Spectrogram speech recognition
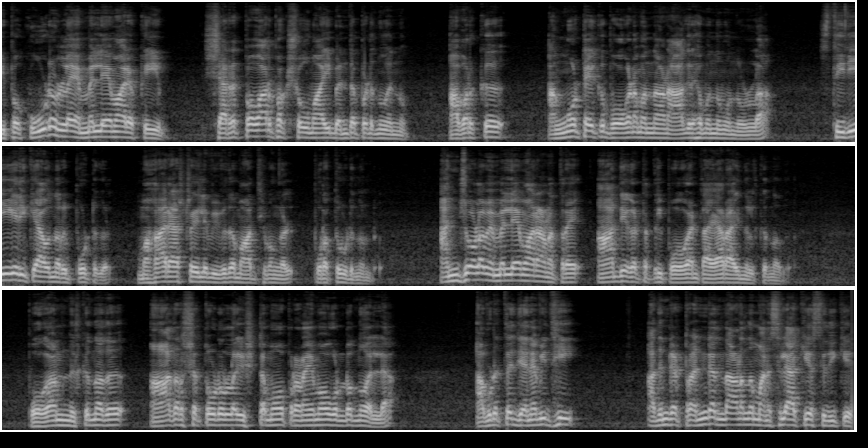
ഇപ്പോൾ കൂടുള്ള എം എൽ എമാരൊക്കെയും ശരത് പവാർ പക്ഷവുമായി ബന്ധപ്പെടുന്നുവെന്നും അവർക്ക് അങ്ങോട്ടേക്ക് പോകണമെന്നാണ് ആഗ്രഹമെന്നുമെന്നുള്ള സ്ഥിരീകരിക്കാവുന്ന റിപ്പോർട്ടുകൾ മഹാരാഷ്ട്രയിലെ വിവിധ മാധ്യമങ്ങൾ പുറത്തുവിടുന്നുണ്ട്. അഞ്ചോളം എം എൽ എമാരാണത്രേ ആദ്യഘട്ടത്തിൽ പോകാൻ തയ്യാറായി നിൽക്കുന്നത്. പോകാൻ നിൽക്കുന്നത് ആദർശത്തോടുള്ള ഇഷ്ടമോ പ്രണയമോ കൊണ്ടൊന്നുമല്ല. അവിടുത്തെ ജനവിധി അതിന്റെ ട്രെൻഡ് എന്താണെന്ന് മനസ്സിലാക്കിയ സ്ഥിതിക്ക്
